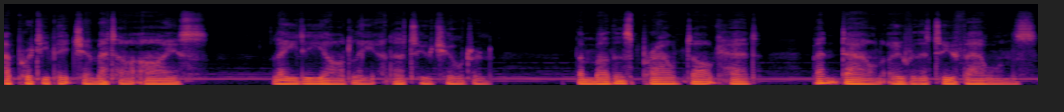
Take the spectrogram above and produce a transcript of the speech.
A pretty picture met our eyes Lady Yardley and her two children, the mother's proud dark head bent down over the two fair ones.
